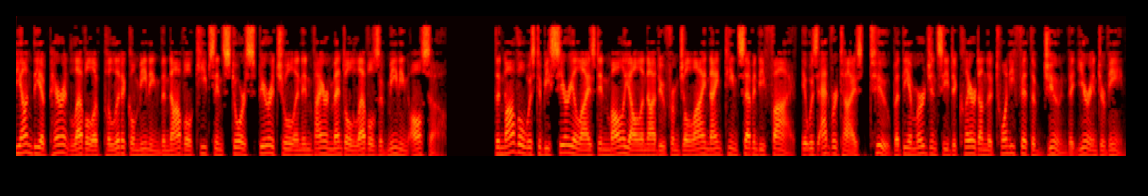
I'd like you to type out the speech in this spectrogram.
Beyond the apparent level of political meaning the novel keeps in store spiritual and environmental levels of meaning also. The novel was to be serialized in Malayalanadu from July 1975, it was advertised too but the emergency declared on 25 June that year intervened.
